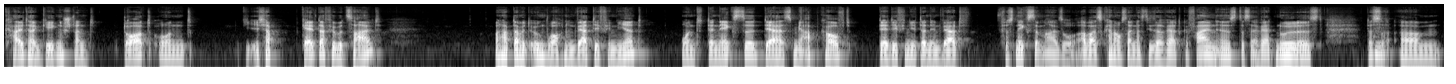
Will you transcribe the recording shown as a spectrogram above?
kalter Gegenstand dort und ich habe Geld dafür bezahlt und habe damit irgendwo auch einen Wert definiert und der nächste, der es mir abkauft, der definiert dann den Wert fürs nächste Mal so. Aber es kann auch sein, dass dieser Wert gefallen ist, dass der Wert null ist. Das, mhm. ähm,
